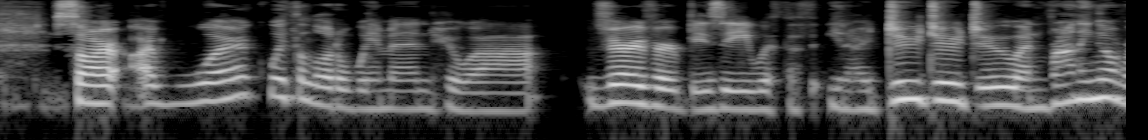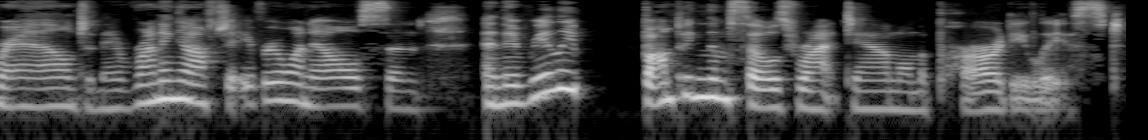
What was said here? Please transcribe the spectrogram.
Mm-hmm. So I work with a lot of women who are very very busy with you know do do do and running around and they're running after everyone else and and they're really bumping themselves right down on the priority list.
